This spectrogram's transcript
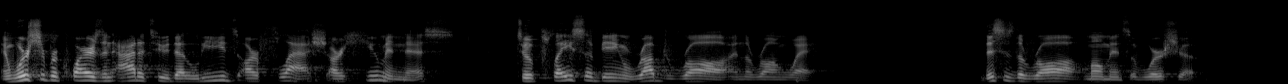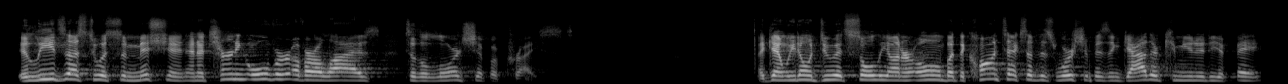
And worship requires an attitude that leads our flesh, our humanness, to a place of being rubbed raw in the wrong way. This is the raw moments of worship. It leads us to a submission and a turning over of our lives to the lordship of Christ. Again, we don't do it solely on our own, but the context of this worship is in gathered community of faith.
